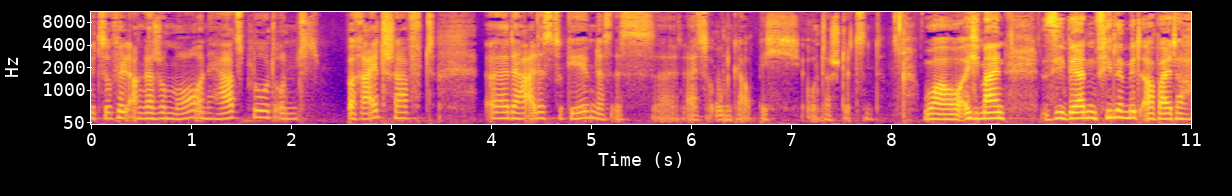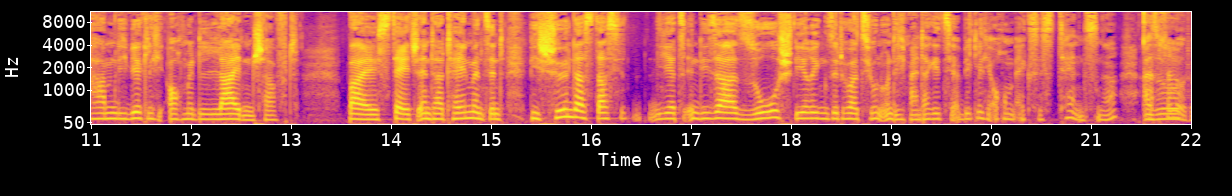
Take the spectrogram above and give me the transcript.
mit so viel Engagement und Herzblut und Bereitschaft äh, da alles zu geben, das ist äh, also unglaublich unterstützend. Wow, ich meine, Sie werden viele Mitarbeiter haben, die wirklich auch mit Leidenschaft bei Stage Entertainment sind. Wie schön, dass das jetzt in dieser so schwierigen Situation und ich meine, da geht's ja wirklich auch um Existenz, ne? Also Absolut.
